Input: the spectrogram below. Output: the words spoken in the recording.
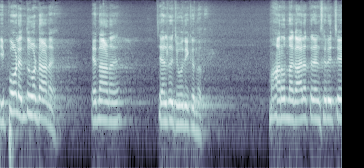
ഇപ്പോൾ എന്തുകൊണ്ടാണ് എന്നാണ് ചിലർ ചോദിക്കുന്നത്. മാറുന്ന കാലത്തിനനുസരിച്ച്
